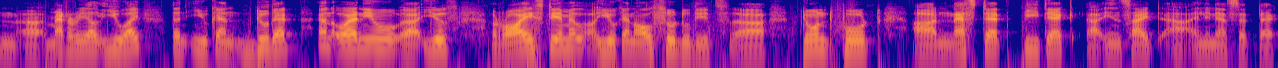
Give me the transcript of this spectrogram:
uh, material UI then you can do that. And when you uh, use raw HTML you can also do this. Uh, don't put uh, nested p tag inside any nested tag.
